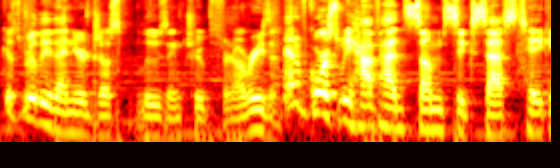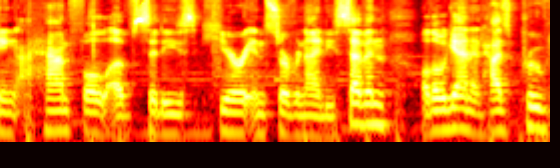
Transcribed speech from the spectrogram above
because really then you're just losing troops for no reason. And of course we have had some success taking a handful of cities here in server 97 although again it has proved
